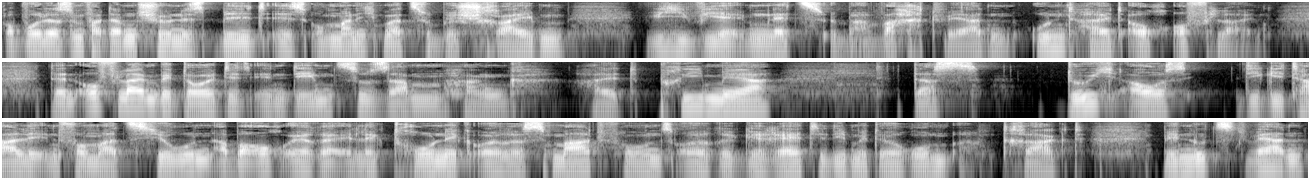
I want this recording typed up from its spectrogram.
Obwohl das ein verdammt schönes Bild ist, um manchmal zu beschreiben, wie wir im Netz überwacht werden und halt auch offline. Denn offline bedeutet in dem Zusammenhang halt primär, dass durchaus digitale Informationen, aber auch eure Elektronik, eure Smartphones, eure Geräte, die mit ihr rumtragt, benutzt werden,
